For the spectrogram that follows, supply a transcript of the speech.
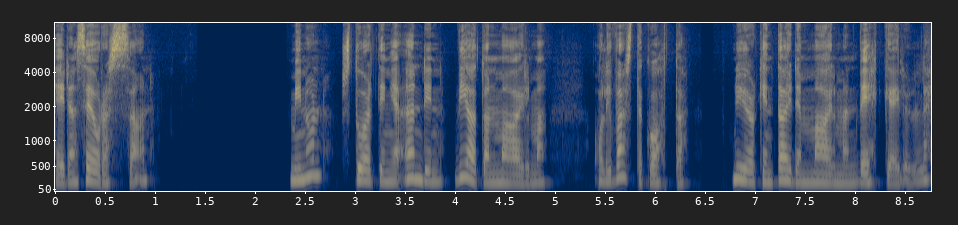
heidän seurassaan. Minun, Stuartin ja Andin viaton maailma oli vastakohta New Yorkin taidemaailman vehkeilylle.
